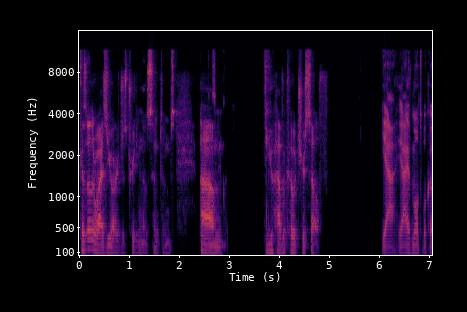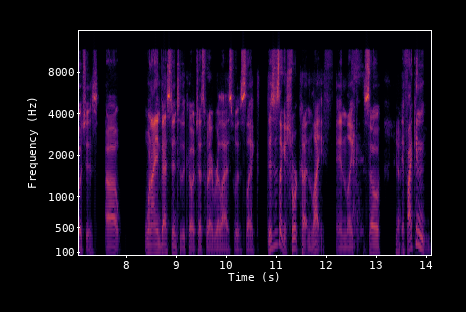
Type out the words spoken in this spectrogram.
because otherwise you are just treating those symptoms um exactly do you have a coach yourself? Yeah, yeah, I have multiple coaches. Uh when I invested into the coach, that's what I realized was like this is like a shortcut in life. And like so yeah. if I can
